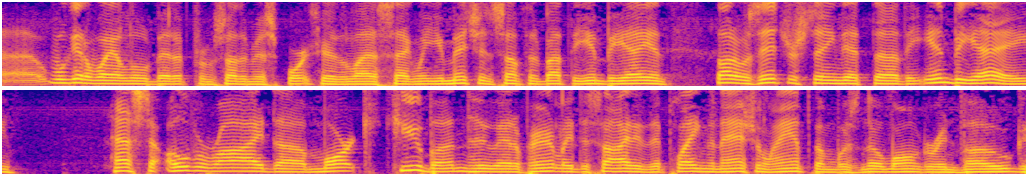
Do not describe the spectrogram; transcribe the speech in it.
uh, we'll get away a little bit from Southern Miss Sports here, the last segment. You mentioned something about the NBA and – thought it was interesting that uh, the NBA has to override uh, Mark Cuban, who had apparently decided that playing the national anthem was no longer in vogue.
